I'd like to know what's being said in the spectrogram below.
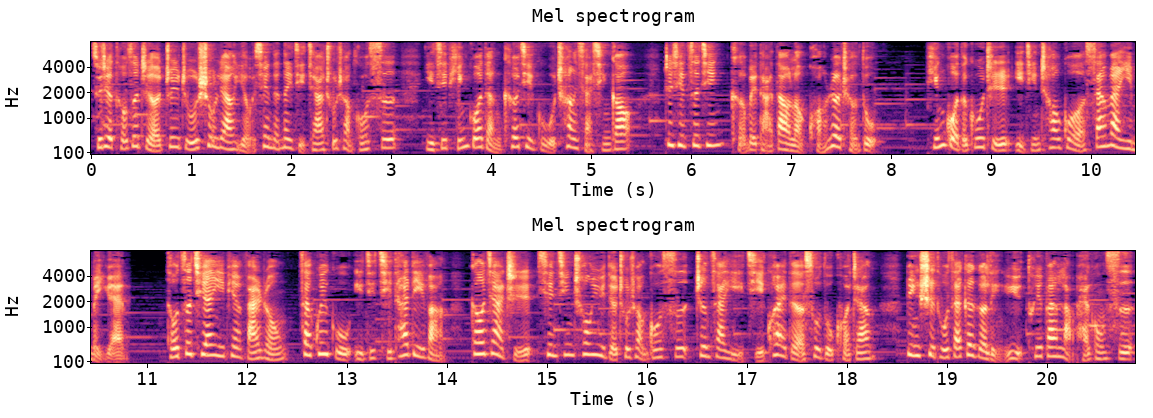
随着投资者追逐数量有限的那几家初创公司以及苹果等科技股创下新高，这些资金可谓达到了狂热程度。苹果的估值已经超过三万亿美元。投资圈一片繁荣，在硅谷以及其他地方，高价值、现金充裕的初创公司正在以极快的速度扩张，并试图在各个领域推翻老牌公司。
